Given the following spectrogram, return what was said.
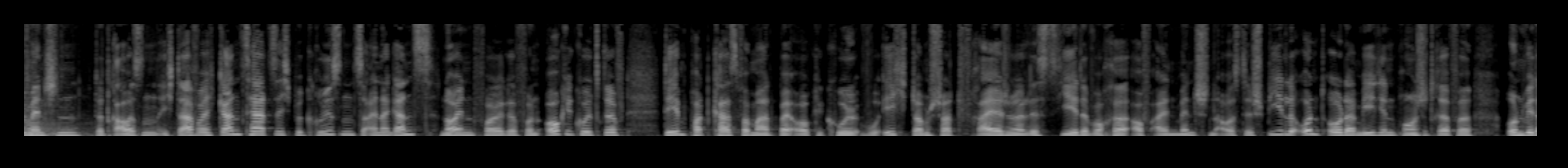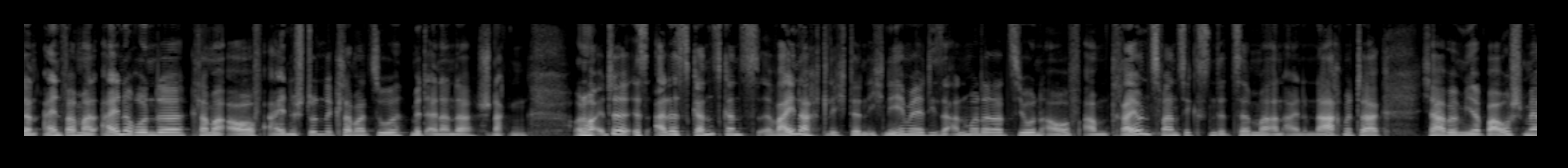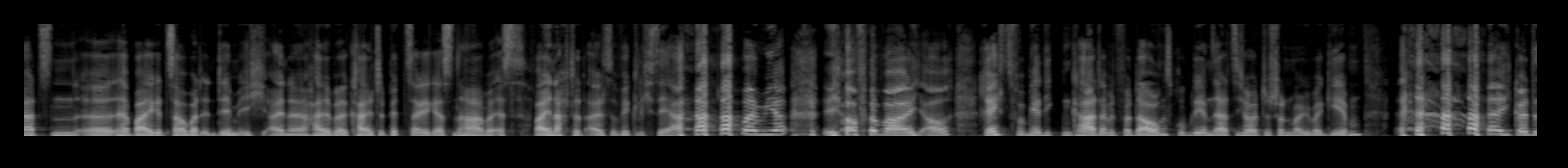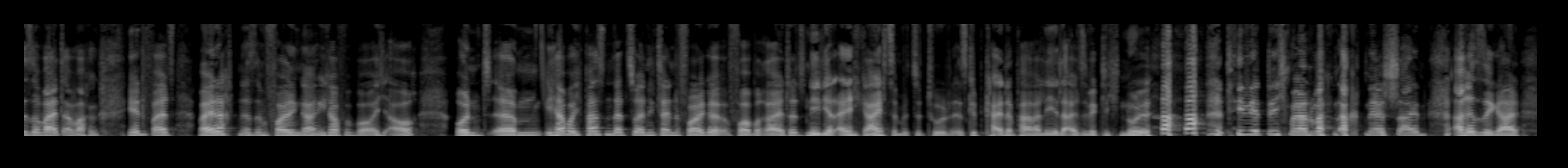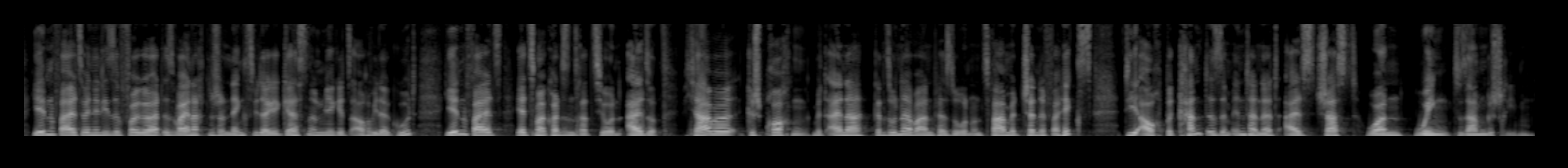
Liebe Menschen da draußen, ich darf euch ganz herzlich begrüßen zu einer ganz neuen Folge von Okay Cool trifft, dem Podcast-Format bei Okay Cool, wo ich, Dom Schott, freier Journalist, jede Woche auf einen Menschen aus der Spiele- und oder Medienbranche treffe und wir dann einfach mal eine Runde, Klammer auf, eine Stunde, Klammer zu, miteinander schnacken. Und heute ist alles ganz, ganz weihnachtlich, denn ich nehme diese Anmoderation auf am 23. Dezember an einem Nachmittag. Ich habe mir Bauchschmerzen äh, herbeigezaubert, indem ich eine halbe kalte Pizza gegessen habe. Es weihnachtet also wirklich sehr bei mir. Ich hoffe bei euch auch. Rechts von mir liegt ein Kater mit Verdauungsproblemen. Der hat sich heute schon mal übergeben. ich könnte so weitermachen. Jedenfalls, Weihnachten ist im vollen Gang. Ich hoffe bei euch auch. Und ähm, ich habe euch passend dazu eine kleine Folge vorbereitet. Nee, die hat eigentlich gar nichts damit zu tun. Es gibt keine Parallele, also wirklich null. die wird nicht mal an Weihnachten erscheinen. Ach, ist egal. Jedenfalls, wenn ihr diese Folge hört, ist Weihnachten schon längst wieder gegessen und mir geht's auch wieder gut. Jedenfalls, jetzt mal Konzentration. Also, ich habe gesprochen mit einer ganz wunderbaren Person und zwar mit Jennifer Hicks, die auch bekannt ist im Internet als Just One Wing zusammengeschrieben.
